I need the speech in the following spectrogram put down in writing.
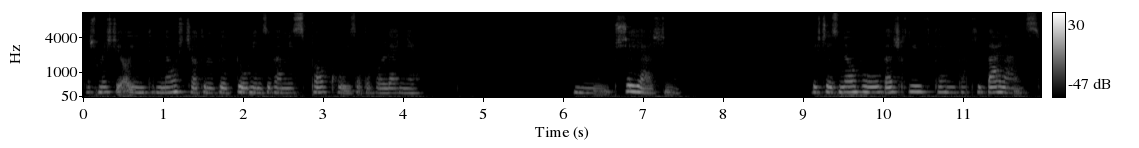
Też myśli o intymności, o tym, by był między Wami spokój, zadowolenie, mm, przyjaźń. Byście znowu weszli w ten taki balans,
